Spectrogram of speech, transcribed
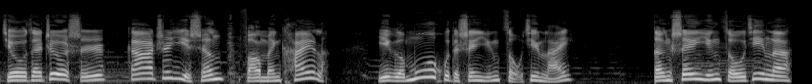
就在这时，嘎吱一声，房门开了，一个模糊的身影走进来。等身影走近了，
